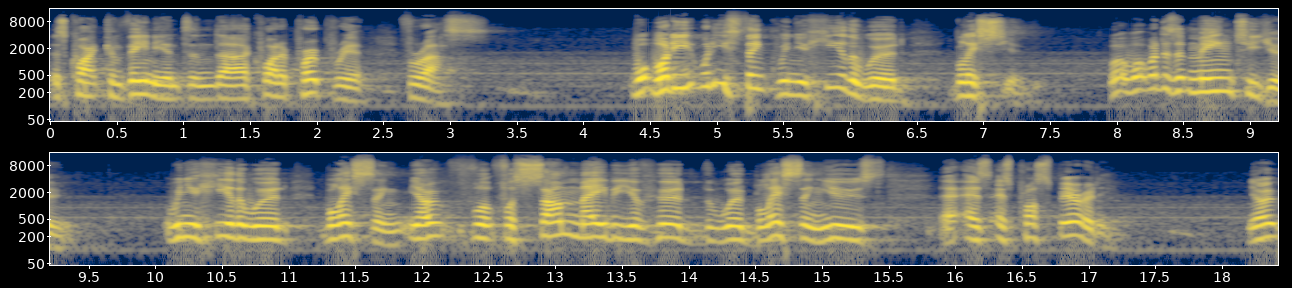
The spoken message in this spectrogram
is quite convenient and uh, quite appropriate for us. What, what, do you, what do you think when you hear the word bless you? What, what, what does it mean to you when you hear the word blessing? You know, for, for some, maybe you've heard the word blessing used as, as prosperity. You know,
